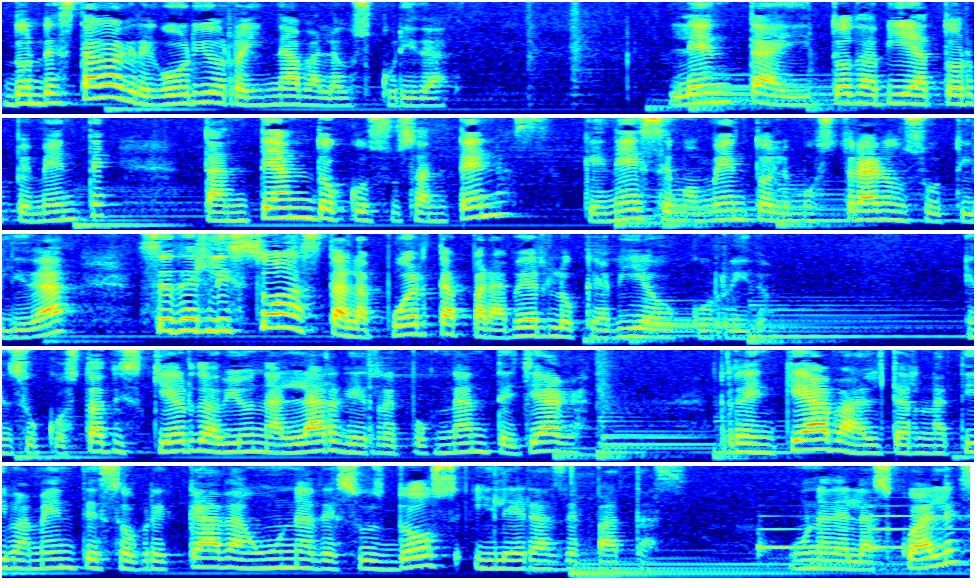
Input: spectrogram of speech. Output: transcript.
donde estaba Gregorio, reinaba la oscuridad. Lenta y todavía torpemente, tanteando con sus antenas, que en ese momento le mostraron su utilidad, se deslizó hasta la puerta para ver lo que había ocurrido. En su costado izquierdo había una larga y repugnante llaga. Renqueaba alternativamente sobre cada una de sus dos hileras de patas, una de las cuales,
